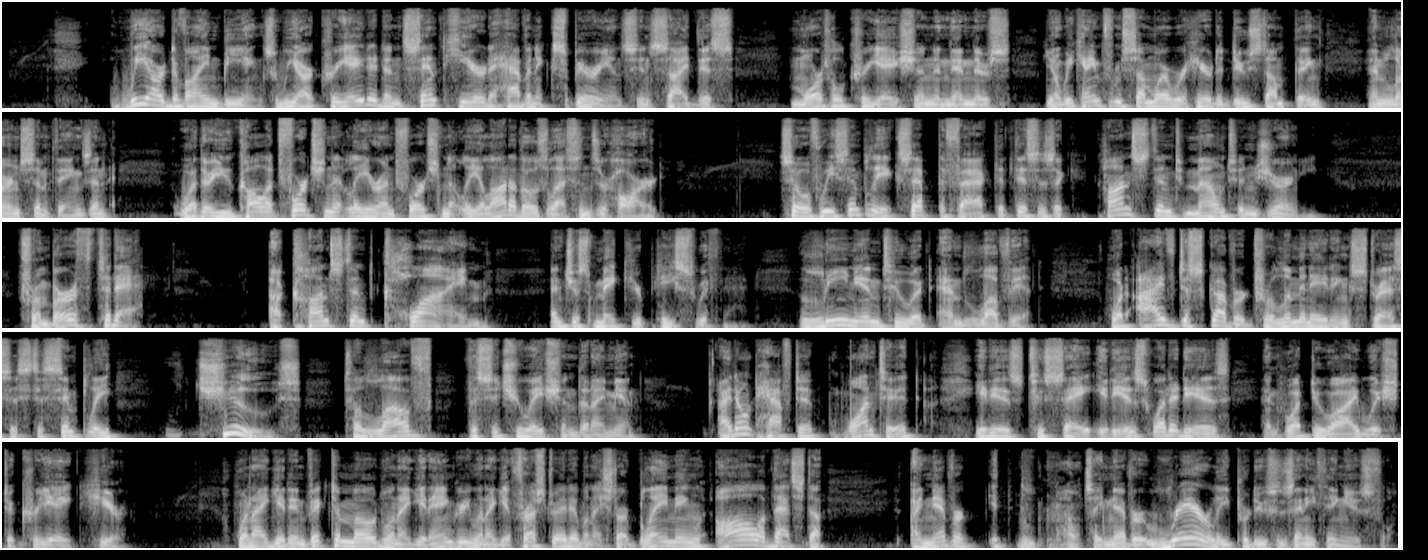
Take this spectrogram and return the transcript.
We are divine beings. We are created and sent here to have an experience inside this mortal creation. And then there's you know, we came from somewhere, we're here to do something and learn some things. And whether you call it fortunately or unfortunately, a lot of those lessons are hard. So if we simply accept the fact that this is a constant mountain journey from birth to death, a constant climb, and just make your peace with that. Lean into it and love it. What I've discovered for eliminating stress is to simply choose to love the situation that I'm in. I don't have to want it. It is to say, it is what it is, and what do I wish to create here? When I get in victim mode, when I get angry, when I get frustrated, when I start blaming, all of that stuff, I never, it, I won't say never, rarely produces anything useful.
